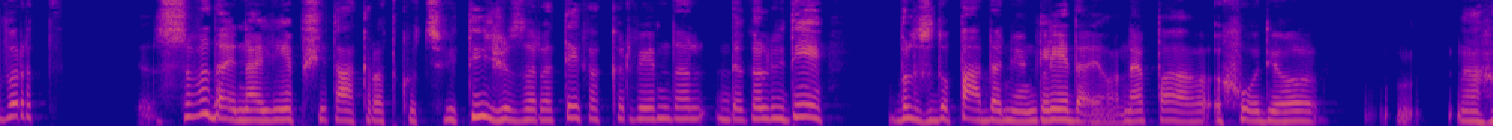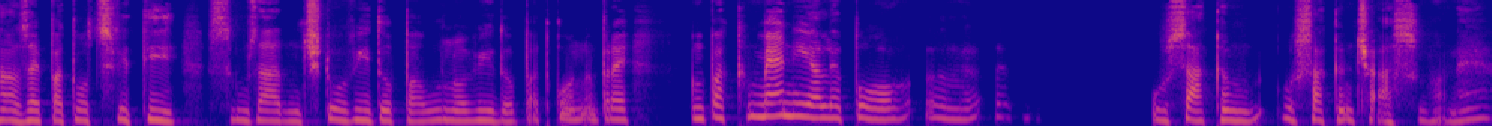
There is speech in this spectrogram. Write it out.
vrt, seveda je najlepši takrat, ko cveti, že zaradi tega, ker vem, da, da ga ljudje bolj z dopadanjem gledajo, ne pa hodijo. Aha, zdaj pa to cveti, sem zadnjič to videl, pa uno videl, pa tako naprej. Ampak meni je lepo eh, v vsakem, v vsakem času. Ne?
